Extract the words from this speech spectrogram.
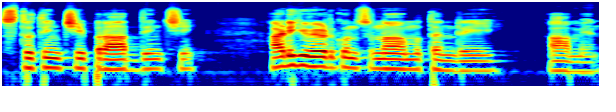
స్తుతించి ప్రార్థించి అడిగి వేడుకొనుచున్నాము తండ్రి. ఆమెన్.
